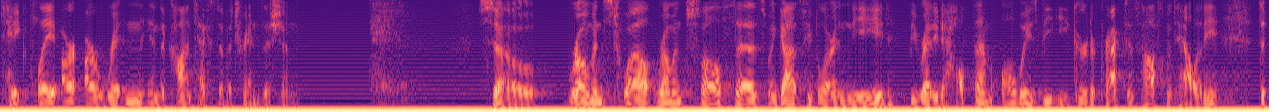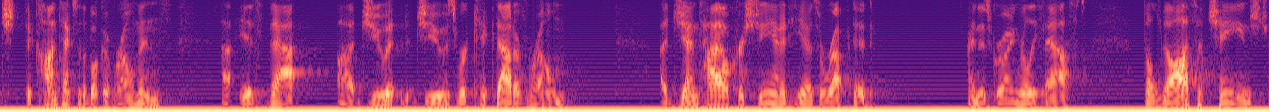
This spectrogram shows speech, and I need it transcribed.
take place are, are written in the context of a transition. So Romans 12, Romans 12 says, when God's people are in need, be ready to help them. Always be eager to practice hospitality. The, the context of the book of Romans uh, is that uh, Jew, Jews were kicked out of Rome. A Gentile Christianity has erupted and is growing really fast. The laws have changed.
